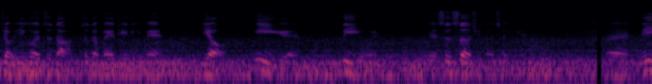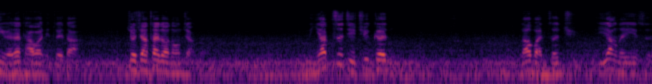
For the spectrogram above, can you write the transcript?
就因为知道这个媒体里面有议员、立委。也是社群的成员。对，你以为在台湾你最大？就像蔡总统讲的，你要自己去跟老板争取一样的意思。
